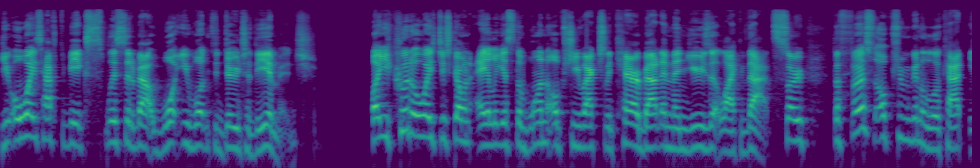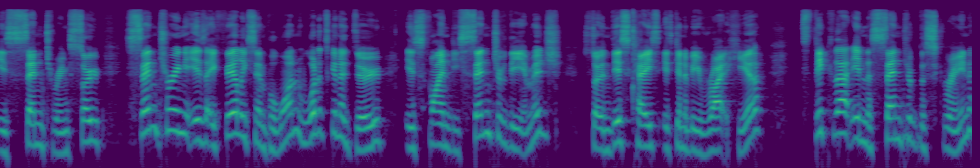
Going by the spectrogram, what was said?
you always have to be explicit about what you want to do to the image. But you could always just go and alias the one option you actually care about and then use it like that. So the first option we're going to look at is centering. So centering is a fairly simple one. What it's going to do is find the center of the image. So in this case, it's going to be right here. Stick that in the center of the screen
